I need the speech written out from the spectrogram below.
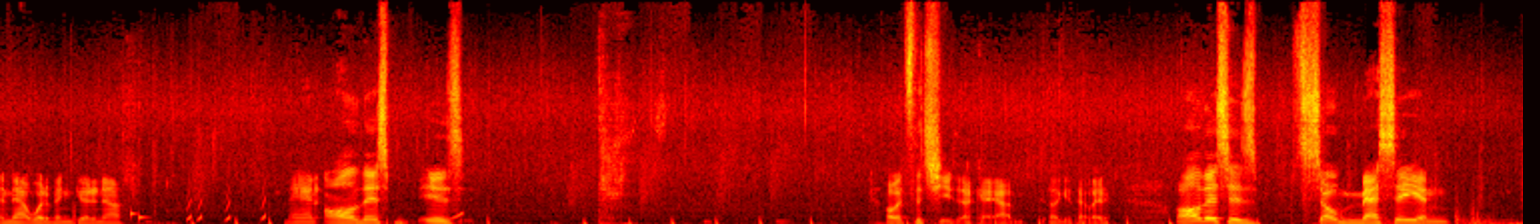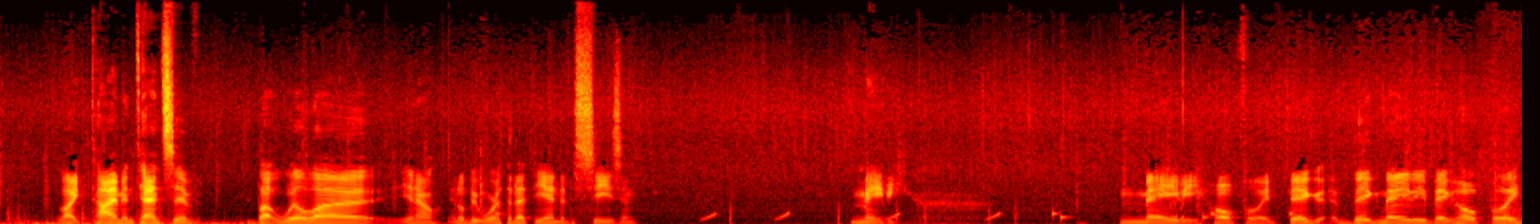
And that would have been good enough. Man, all this is... oh, it's the cheese. Okay, I'll, I'll get that later. All this is so messy and, like, time-intensive, but we'll, uh, you know, it'll be worth it at the end of the season. Maybe. Maybe, hopefully. Big, big maybe, big hopefully.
